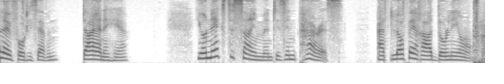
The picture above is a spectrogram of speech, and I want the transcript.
Hello, 47. Diana here. Your next assignment is in Paris, at l'Opéra d'Orléans.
